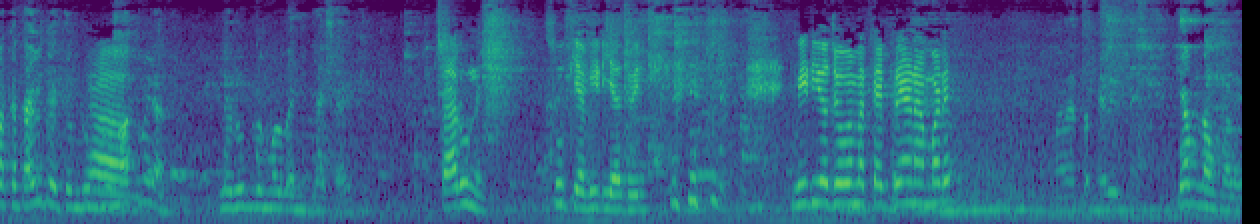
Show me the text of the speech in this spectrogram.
વખત આવી ગઈ તો રૂબરૂ હા. મળ્યા ને. એટલે રૂબરૂ મળવાની દિશા હતી સારું ને. શું કે વિડીયા જોઈને? વીડિયો જોવામાં કઈ પ્રેરણા મળે? મળે તો ખરી ને. કેમ ન મળે?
